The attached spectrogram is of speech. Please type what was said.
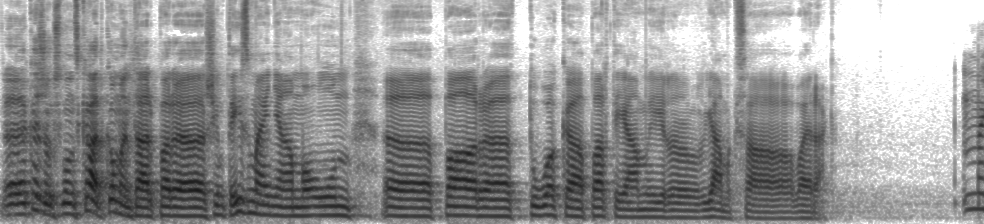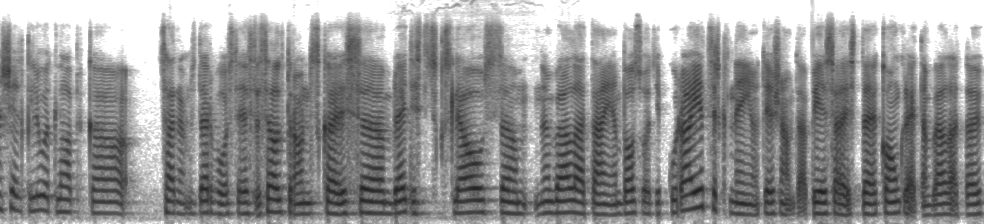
Kažuks, kundze, kādi komentāri par šīm izmaiņām un par to, ka partijām ir jāmaksā vairāk? Man šķiet, ka ļoti labi, ka cerams darbosies tas elektroniskais reģistrs, kas ļaus vēlētājiem balsot jebkurā iecirknī, jo tiešām tā piesaistē konkrētam vēlētāju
